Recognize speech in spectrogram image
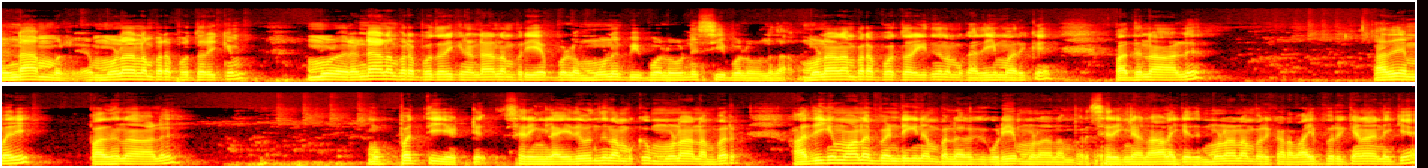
ரெண்டாம் மூணாம் நம்பரை பொறுத்த வரைக்கும் மூ ரெண்டாம் நம்பரை பொறுத்த வரைக்கும் ரெண்டாம் நம்பர் ஏ போல் மூணு பி போல் ஒன்று சி போல் ஒன்று தான். மூணாம் நம்பரை பொறுத்த வரைக்கும் தான் நமக்கு அதிகமாக இருக்குது பதினாலு அதே மாதிரி பதினாலு முப்பத்தி எட்டு. சரிங்களா? இது வந்து நமக்கு மூணாம் நம்பர். அதிகமான பெண்டிங் நம்பரில் இருக்கக்கூடிய மூணாம் நம்பர். சரிங்களா? நாளைக்கு அது மூணாம் நம்பருக்கான வாய்ப்பு இருக்குது ஏன்னா இன்றைக்கி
